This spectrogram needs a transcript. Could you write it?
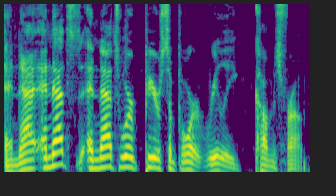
and that and that's and that's where peer support really comes from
